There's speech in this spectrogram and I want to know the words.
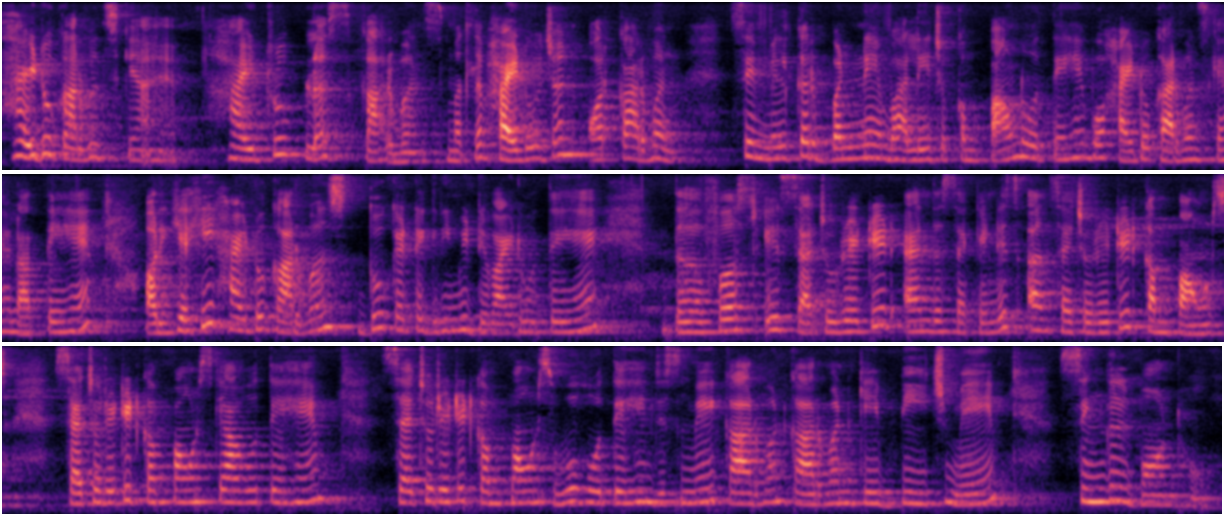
हाइड्रोकार्बन्स क्या है? हाइड्रो प्लस कार्बन्स मतलब हाइड्रोजन और कार्बन से मिलकर बनने वाले जो कंपाउंड होते हैं, वो हाइड्रोकार्बन्स कहलाते हैं। और यही हाइड्रोकार्बन्स दो कैटेगरी में डिवाइड होते हैं। The first is saturated and the second is unsaturated compounds saturated compounds क्या होते हैं? सैचुरेटेड कंपाउंड्स वो होते हैं जिसमें कार्बन कार्बन के बीच में सिंगल बॉन्ड हो।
